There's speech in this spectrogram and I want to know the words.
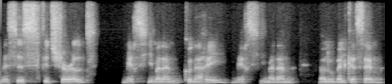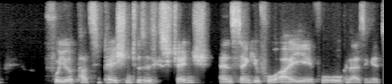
Mrs. Fitzgerald. Merci, Madame Konaré. Merci, Madame Vallaud Belkacem, for your participation to this exchange. And thank you for IEA for organizing it.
